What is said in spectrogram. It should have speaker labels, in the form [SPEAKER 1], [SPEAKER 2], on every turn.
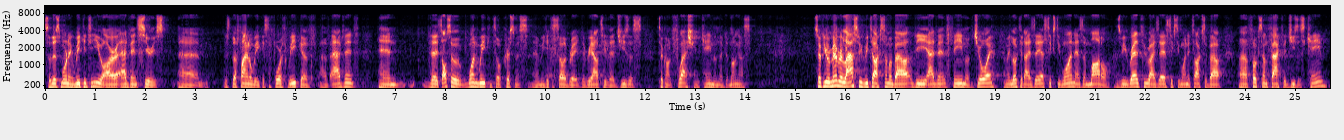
[SPEAKER 1] So this morning we continue our Advent series. Um, this is the final week. It's the fourth week of, of Advent, and it's also one week until Christmas, and we get to celebrate the reality that Jesus took on flesh and came and lived among us. So if you remember last week we talked some about the Advent theme of joy, and we looked at Isaiah 61 as a model. As we read through Isaiah 61, it talks about uh, focus on the fact that Jesus came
